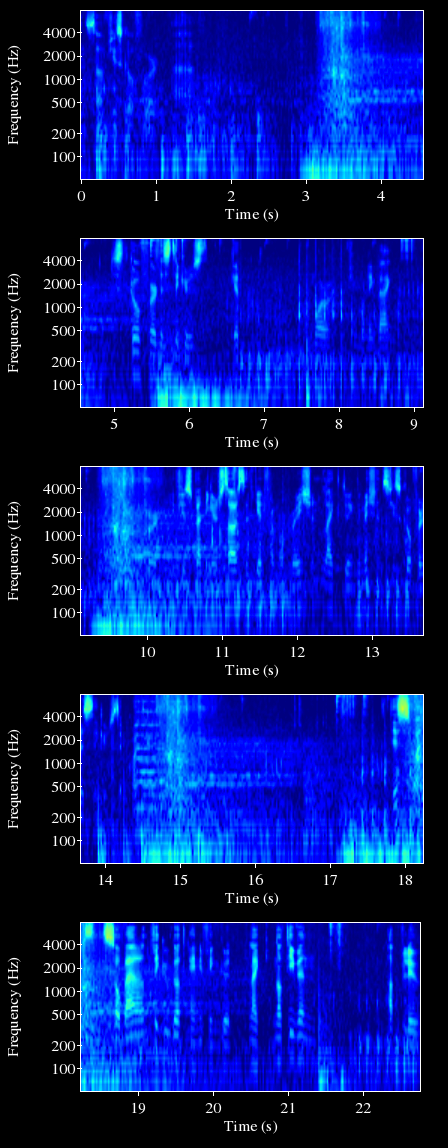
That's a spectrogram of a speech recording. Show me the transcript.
And stuff. Just go for. Uh, just go for the stickers. Get more of your money back. Or if you're spending your stars that you get from operation, like doing the missions, just go for the stickers. They're quite good. This went so bad, I don't think we got anything good. Like, not even a blue.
